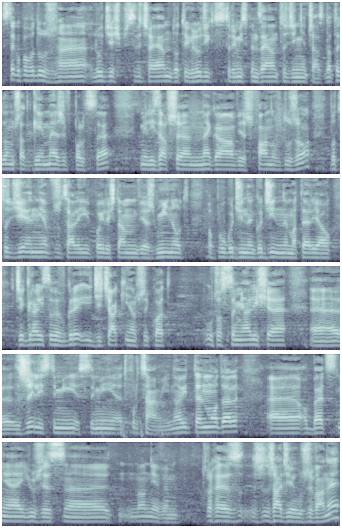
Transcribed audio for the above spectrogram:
Z tego powodu, że ludzie się przyzwyczajają do tych ludzi, z którymi spędzają codziennie czas. Dlatego na przykład gamerzy w Polsce mieli zawsze mega, wiesz, fanów dużo, bo codziennie wrzucali po ileś tam, wiesz, minut, po pół godziny, godzinny materiał, gdzie grali sobie w gry i dzieciaki na przykład utożsamiali się, e, żyli z tymi, z tymi twórcami. No i ten model e, obecnie już jest, e, no nie wiem, trochę rzadziej używany,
